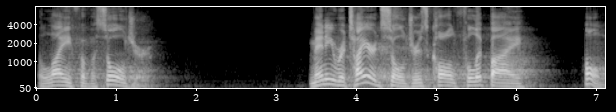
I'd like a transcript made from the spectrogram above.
the life of a soldier. Many retired soldiers called Philippi home.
